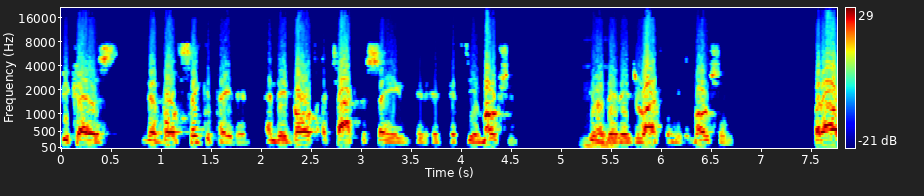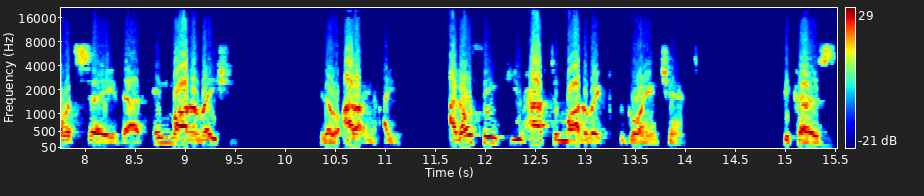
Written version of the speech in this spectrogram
because they're both syncopated and they both attack the same. It, it, it's the emotion. Mm-hmm. You know, they, they derive from the emotion. But I would say that in moderation, you know, I don't, I, I don't think you have to moderate Gregorian chant because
